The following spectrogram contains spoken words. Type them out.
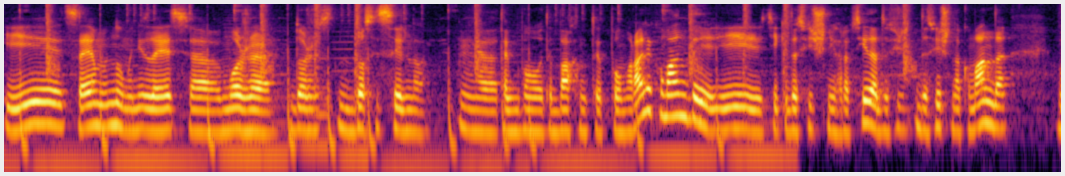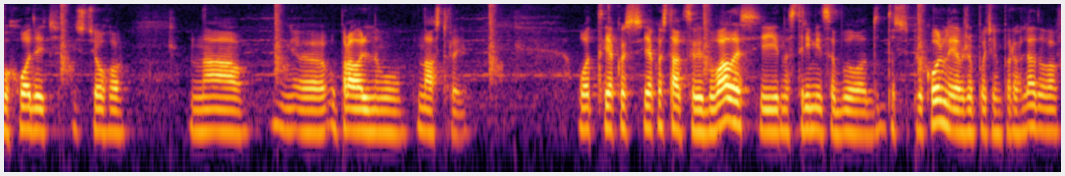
І це, ну, мені здається, може досить сильно, е, так би мовити, бахнути по моралі команди, і тільки досвідчені гравці та досвідчена команда виходить із цього на, е, у правильному настрої. От якось, якось так це відбувалось, і на стрімі це було досить прикольно. Я вже потім переглядував,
